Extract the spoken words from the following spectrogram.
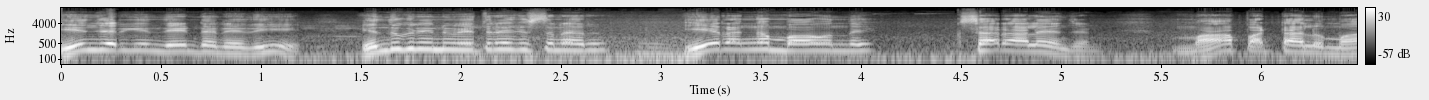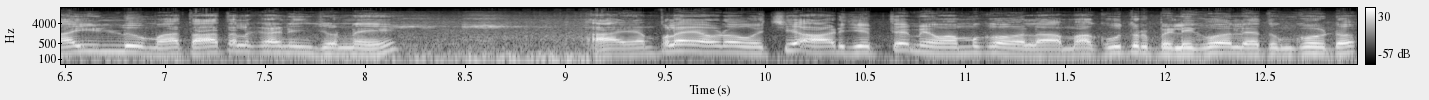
ఏం జరిగింది ఏంటనేది? ఎందుకు నిన్ను వ్యతిరేకిస్తున్నారు? ఏ రంగం బాగుంది? ఒకసారి ఆలోచించండి. మా పట్టాలు మా ఇళ్ళు మా తాతల కాడి నుంచి ఉన్నాయి. ఆ ఎంప్లాయ్ ఎవడో వచ్చి ఆడు చెప్తే మేము అమ్ముకోవాలా? మా కూతురు పెళ్ళికో లేదా ఇంకోటో?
